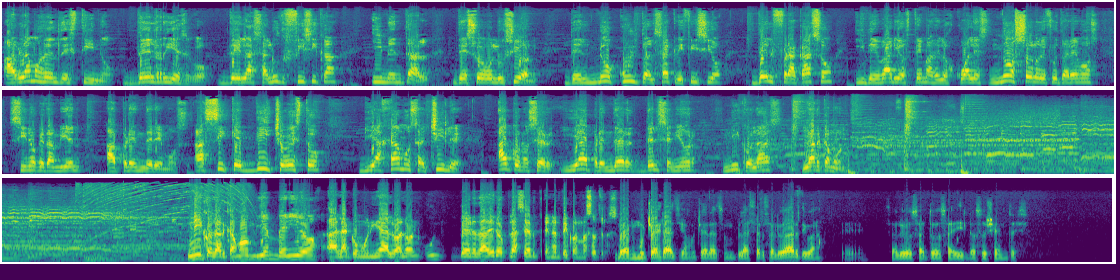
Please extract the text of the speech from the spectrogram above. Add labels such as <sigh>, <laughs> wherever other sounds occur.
hablamos del destino, del riesgo, de la salud física y mental, de su evolución, del no culto al sacrificio, del fracaso y de varios temas de los cuales no solo disfrutaremos, sino que también aprenderemos. Así que dicho esto, viajamos a Chile a conocer y a aprender del señor Nicolás Larcamón. Nicolás Larcamón, bienvenido a la comunidad del balón. Un verdadero placer tenerte con nosotros. Bueno, muchas gracias, muchas gracias. Un placer saludarte y bueno, eh, saludos a todos ahí los oyentes.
